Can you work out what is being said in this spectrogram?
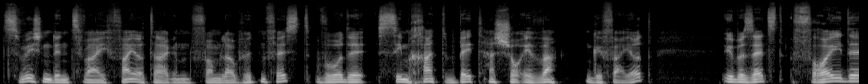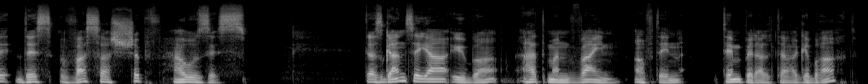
zwischen den zwei Feiertagen vom Laubhüttenfest wurde Simchat Bet HaShoeva gefeiert, übersetzt Freude des Wasserschöpfhauses. Das ganze Jahr über hat man Wein auf den Tempelaltar gebracht,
